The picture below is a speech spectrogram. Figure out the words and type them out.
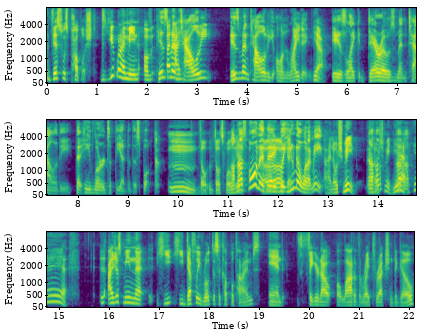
This was published. Did you get what I mean? Of His I- I- mentality, his mentality on writing, Yeah. is like Darrow's mentality that he learns at the end of this book. Mm, those, those will. I'm yeah. not spoiling anything, Oh, but you know what I mean. I know what you mean. I know Uh-huh, what you mean. Yeah, uh-huh. yeah, yeah, yeah. I just mean that he he definitely wrote this a couple times and figured out a lot of the right direction to go,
